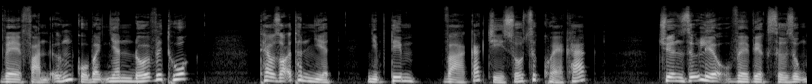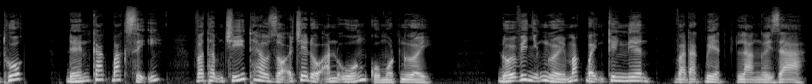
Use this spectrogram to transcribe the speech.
về phản ứng của bệnh nhân đối với thuốc, theo dõi thân nhiệt, nhịp tim và các chỉ số sức khỏe khác, truyền dữ liệu về việc sử dụng thuốc đến các bác sĩ và thậm chí theo dõi chế độ ăn uống của một người. Đối với những người mắc bệnh kinh niên và đặc biệt là người già,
